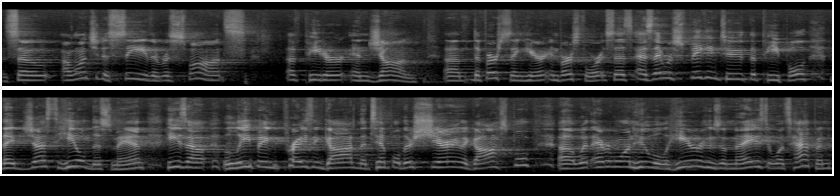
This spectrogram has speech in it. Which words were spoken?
And so I want you to see the response of Peter and John. Um, the first thing here in verse 4, it says, As they were speaking to the people, they just healed this man. He's out leaping, praising God in the temple. They're sharing the gospel uh, with everyone who will hear, who's amazed at what's happened.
